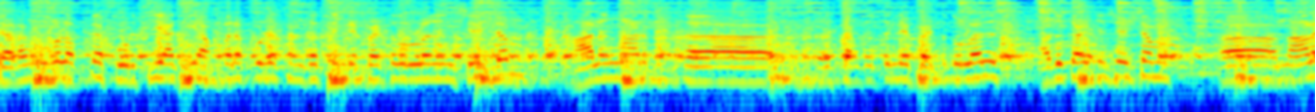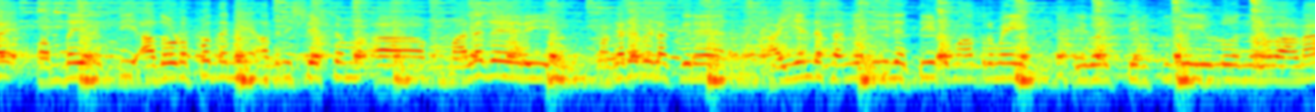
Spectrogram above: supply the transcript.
ചടങ്ങുകളൊക്കെ പൂർത്തിയാക്കി അമ്പലപ്പുഴ സംഘത്തിന്റെ പേട്ടതുള്ളലിന് ശേഷം ആലങ്ങാട് സംഘത്തിന്റെ പേട്ടതുള്ളൽ അത് കഴിഞ്ഞ ശേഷം നാളെ പമ്പയിലെത്തി അതോടൊപ്പം തന്നെ അതിനുശേഷം മല കയറി മകരവിളക്കിന് അയ്യന്റെ സന്നിധിയിൽ എത്തിയിട്ട് മാത്രമേ ഇവർ തിരിക്കുകയുള്ളൂ എന്നുള്ളതാണ്.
